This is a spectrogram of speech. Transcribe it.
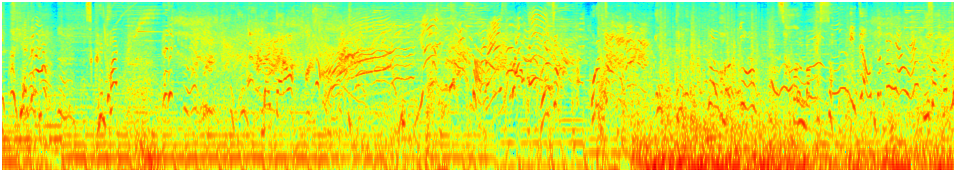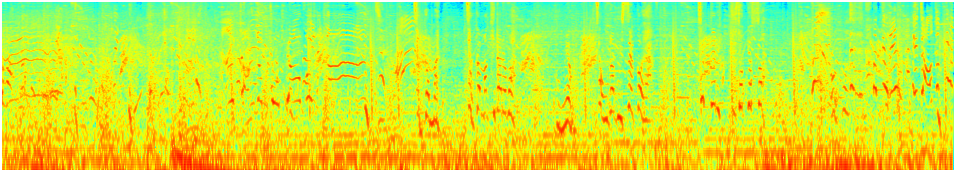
sparkle! 얘들아! 스크린팟 날 따라와 버블! 왼쪽 오른쪽 사방이 막혔어 이제 어떻게 해야 해? 우선 버텨봐 점점 좁혀오고 있어! 잠깐만 잠깐만 기다려봐 분명 정답이 있을 거야 책들이 뒤섞였어 그래, 이제 어떻게 해?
